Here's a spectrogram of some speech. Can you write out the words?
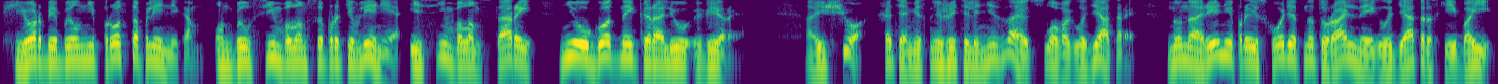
Хьорби был не просто пленником, он был символом сопротивления и символом старой, неугодной королю веры. А еще, хотя местные жители не знают слова «гладиаторы», но на арене происходят натуральные гладиаторские бои.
